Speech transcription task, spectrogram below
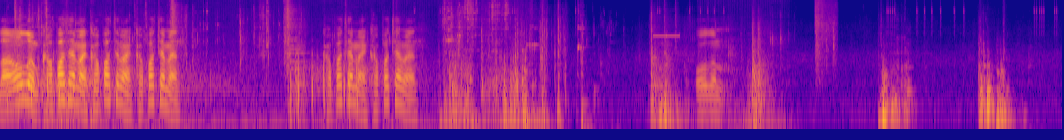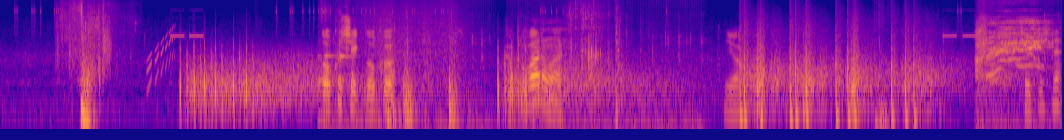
Lan oğlum kapat hemen kapat hemen kapat hemen. Kapat hemen kapat hemen. Oğlum. Loku çek loku. Kapı var mı? Yok. Çekiş ne?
